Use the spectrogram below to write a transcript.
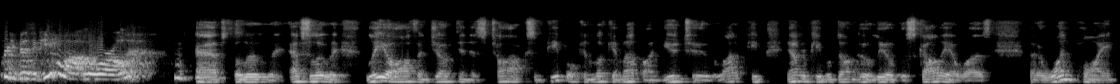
pretty busy people out in the world. absolutely. Absolutely. Leo often joked in his talks, and people can look him up on YouTube. A lot of people, younger people don't know who Leo Buscaglia was, but at one point,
